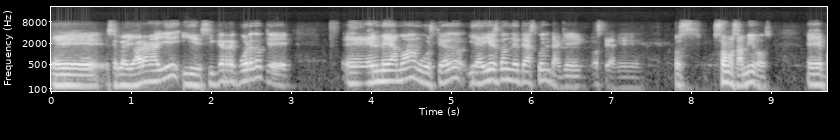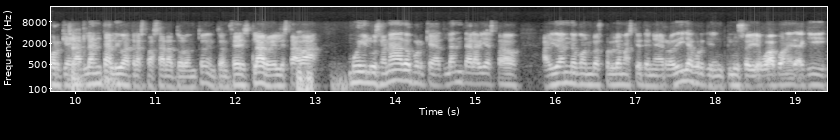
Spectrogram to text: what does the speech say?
eh, se lo llevaron allí y sí que recuerdo que eh, él me llamó angustiado y ahí es donde te das cuenta que, hostia, que pues somos amigos, eh, porque Atlanta lo iba a traspasar a Toronto. Entonces, claro, él estaba muy ilusionado porque Atlanta le había estado ayudando con los problemas que tenía de rodilla, porque incluso llegó a poner aquí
